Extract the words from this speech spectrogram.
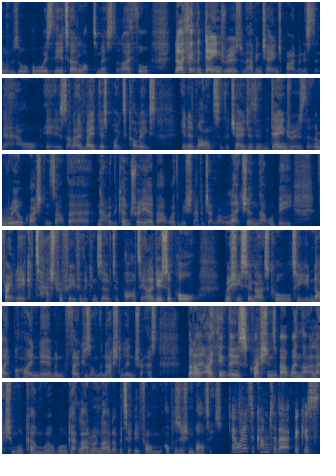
was always the eternal optimist, and I thought, you know, I think the danger is with having changed prime minister now is, and I made this point to colleagues, in advance of the change. I think the danger is that there are real questions out there now in the country about whether we should have a general election. That would be, frankly, a catastrophe for the Conservative Party. And I do support Rishi Sunak's call to unite behind him and focus on the national interest. But I, I, think those questions about when that election will come will, will get louder and louder, particularly from opposition parties. I wanted to come to that because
